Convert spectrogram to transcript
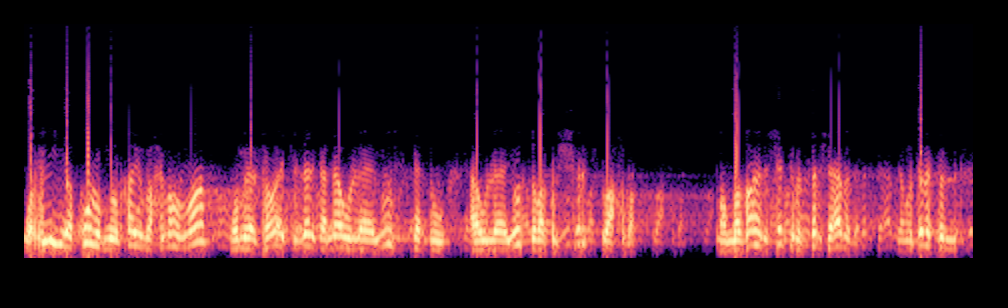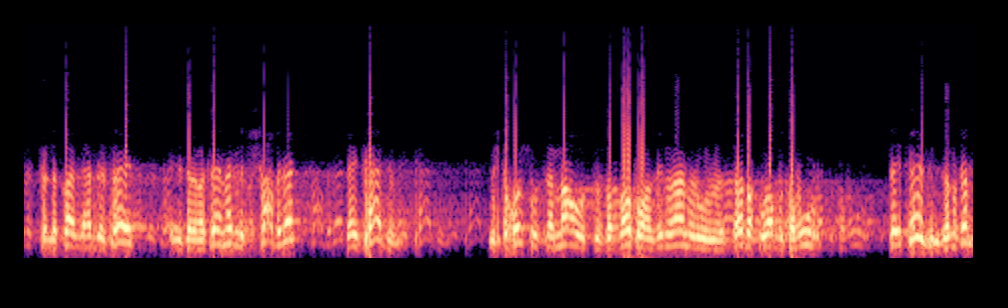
وفيه يقول ابن القيم رحمه الله ومن الفوائد في ذلك أنه لا يسكت أو لا يترك الشرك لحظة. ما مظاهر الشرك ما تسابش أبدا. زي ما قلت لك في اللقاء اللي قبل الفائت أنت لما تلاقي مجلس الشعب ده ده يتهاجم. مش تخشوا وتلمعوا وتظبطوا وعايزين نعمل ونتسابق ونقف طابور ده يتهاجم. زي ما كان.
